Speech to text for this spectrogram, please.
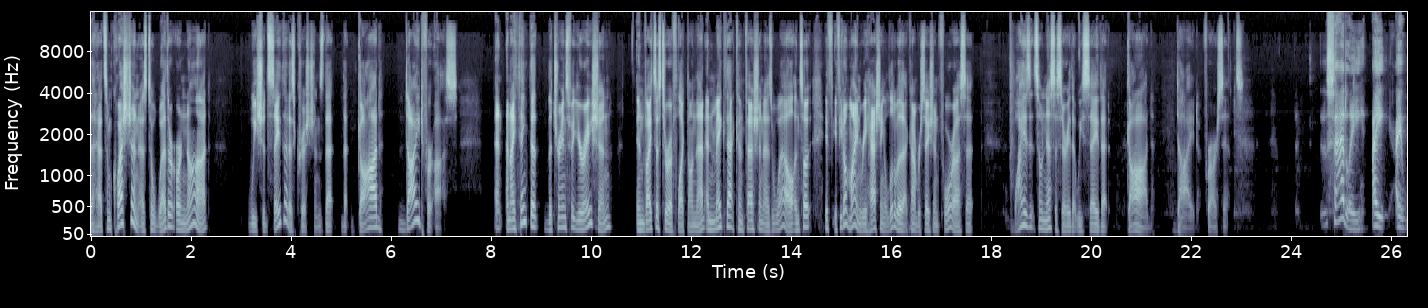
that had some question as to whether or not we should say that as Christians that that God died for us. And and I think that the transfiguration invites us to reflect on that and make that confession as well. And so if if you don't mind rehashing a little bit of that conversation for us, uh, why is it so necessary that we say that God died for our sins? Sadly, I I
